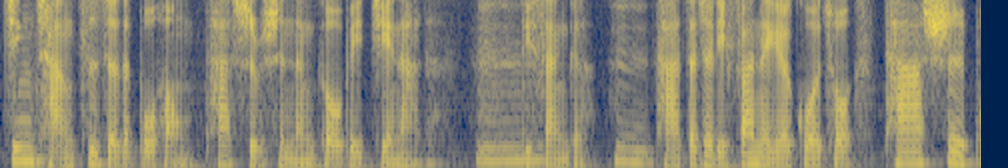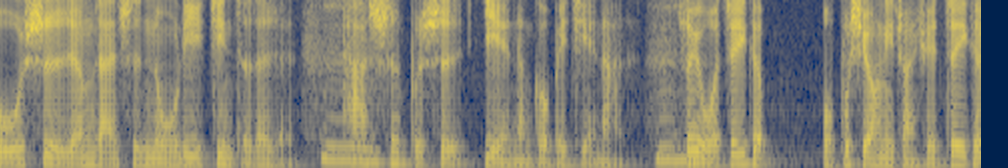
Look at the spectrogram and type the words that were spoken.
经常自责的柏宏，他是不是能够被接纳的？嗯。第三个，嗯，他在这里犯了一个过错，他是不是仍然是努力尽责的人？他是不是也能够被接纳的？嗯。所以我这个。我不希望你转学，这一个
